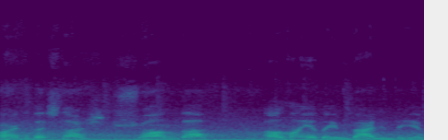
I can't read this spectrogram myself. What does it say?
Arkadaşlar. Şu anda Almanya'dayım, Berlin'deyim.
